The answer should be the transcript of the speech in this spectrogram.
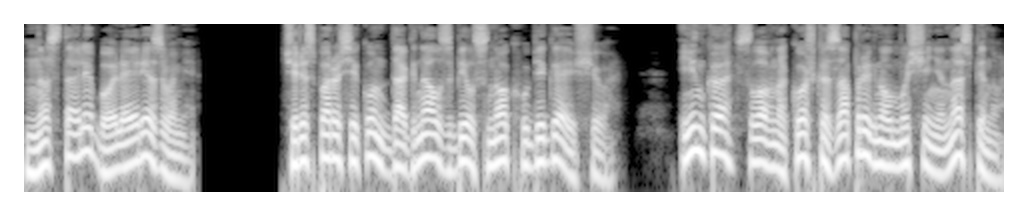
но стали более резвыми. Через пару секунд догнал, сбил с ног убегающего. Инка, словно кошка, запрыгнул мужчине на спину,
